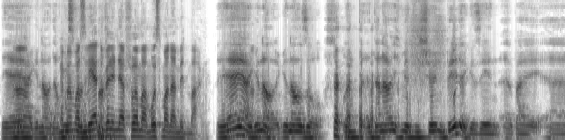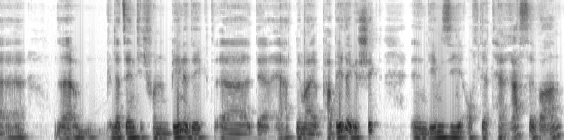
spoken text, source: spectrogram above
Ja, ja, genau. Da Wenn man was man werden will in der Firma, muss man da mitmachen. Ja, ja, genau, genau so. Und äh, dann habe ich mir die schönen Bilder gesehen äh, bei äh, äh, letztendlich von Benedikt. Äh, der, er hat mir mal ein paar Bilder geschickt, in dem sie auf der Terrasse waren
